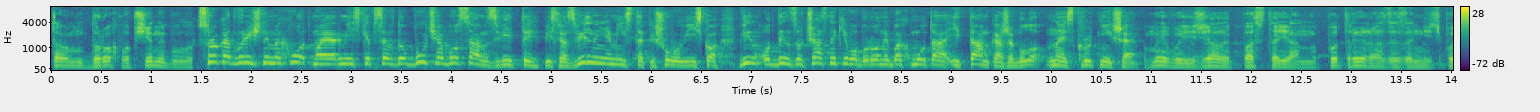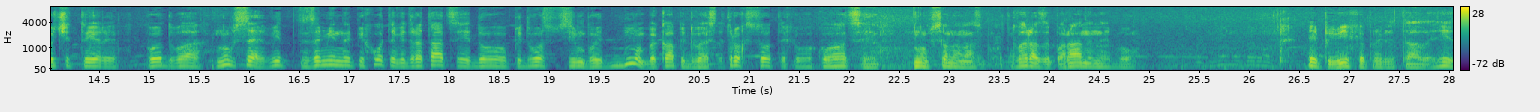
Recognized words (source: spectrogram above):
Там дорог взагалі не було. 42-річний мехвод має армійське псевдобуч або сам звідти. Після звільнення міста пішов у військо. Він один з учасників оборони Бахмута, і там каже, було найскрутніше. Ми виїжджали постійно, по три рази за ніч, по чотири, по два. Ну все, від заміни піхоти, від ротації до підвоз всім бой- ну, БК підвезли. Трьохсотих евакуація. Ну, все на нас було. Два рази поранений був. І півіхи прилітали, і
